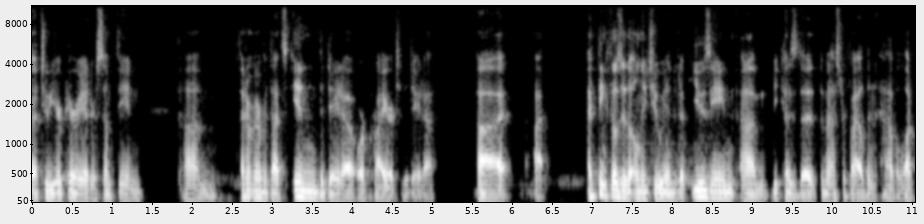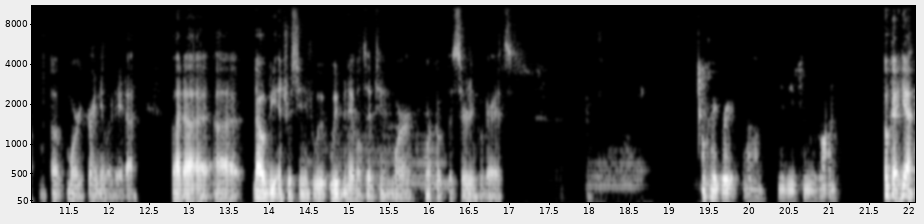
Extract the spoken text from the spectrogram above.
a two-year period or something. Um, I don't remember if that's in the data or prior to the data. I think those are the only two we ended up using um, because the, the master file didn't have a lot of more granular data. But uh, uh, that would be interesting if we, we've been able to obtain more, more surgeon covariates. Okay, great. Um, maybe you can move on. Okay, yeah.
